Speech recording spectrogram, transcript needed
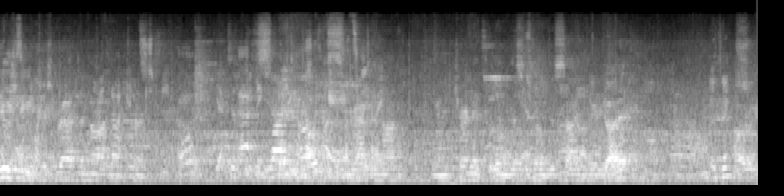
Usually you just grab the knot and turn. Grab the knot. When you turn it, then this is on this side there. Got it? I think so. And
